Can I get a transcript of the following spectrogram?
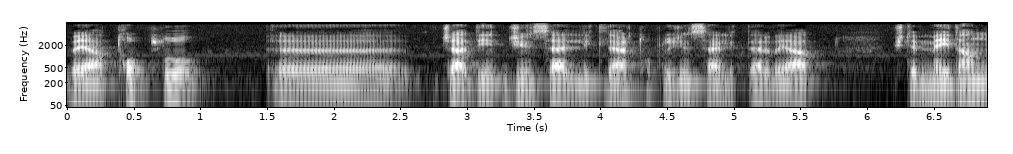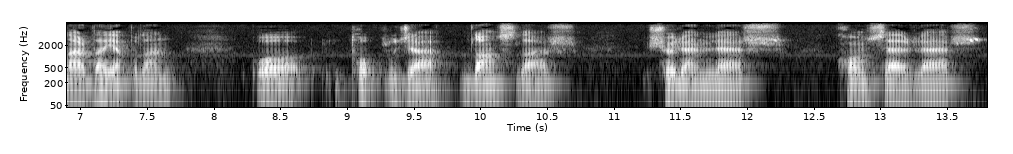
veya toplu e, cinsellikler, toplu cinsellikler veya işte meydanlarda yapılan o topluca danslar, şölenler, konserler,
